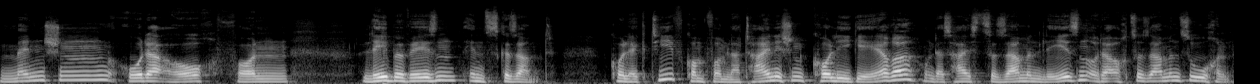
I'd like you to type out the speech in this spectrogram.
Menschen oder auch von Lebewesen insgesamt. Kollektiv kommt vom lateinischen colligere und das heißt zusammenlesen oder auch zusammensuchen.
